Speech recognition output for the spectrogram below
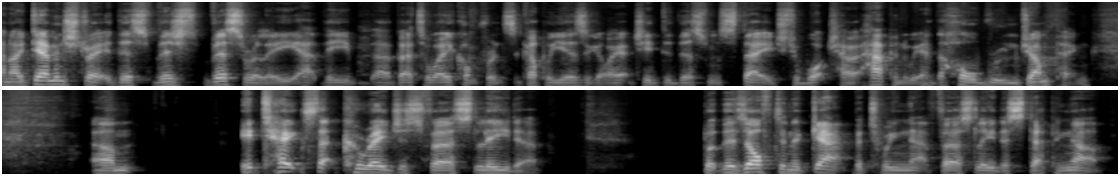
and I demonstrated this vis- viscerally at the uh, Better Way conference a couple of years ago. I actually did this from stage to watch how it happened. We had the whole room jumping. Um, it takes that courageous first leader but there's often a gap between that first leader stepping up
